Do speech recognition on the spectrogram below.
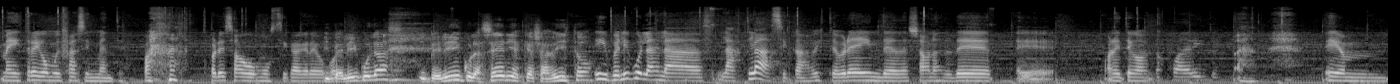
Me distraigo muy fácilmente. Por eso hago música, creo. ¿Y películas? ¿Y películas, series que hayas visto? Y películas las, las clásicas, ¿viste? Brain Dead, Shaun of the Dead. Eh, bueno, ahí tengo los cuadritos. Em,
